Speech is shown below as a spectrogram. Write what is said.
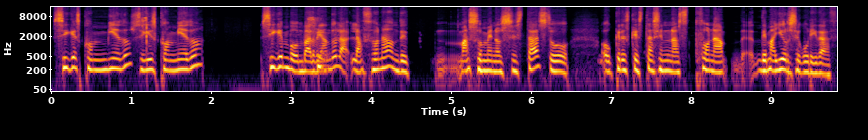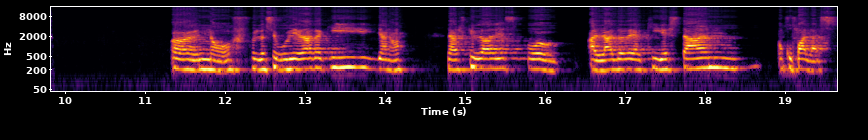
¿Sigues con miedo? ¿Sigues con miedo? ¿Siguen bombardeando la, la zona donde más o menos estás o, o crees que estás en una zona de mayor seguridad? Ah, no, la seguridad aquí ya no. Las ciudades por al lado de aquí están ocupadas,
